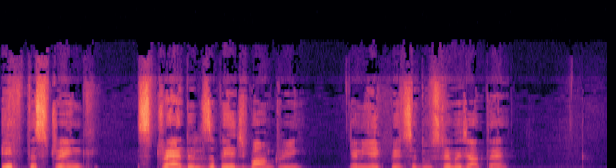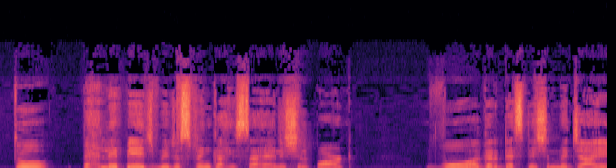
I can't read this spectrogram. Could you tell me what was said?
if the string straddles a page boundary یعنی ایک پیج سے دوسرے میں جاتا ہے تو پہلے پیج میں جو اسٹرنگ کا حصہ ہے انیشل پارٹ وہ اگر ڈیسٹینیشن میں جائے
